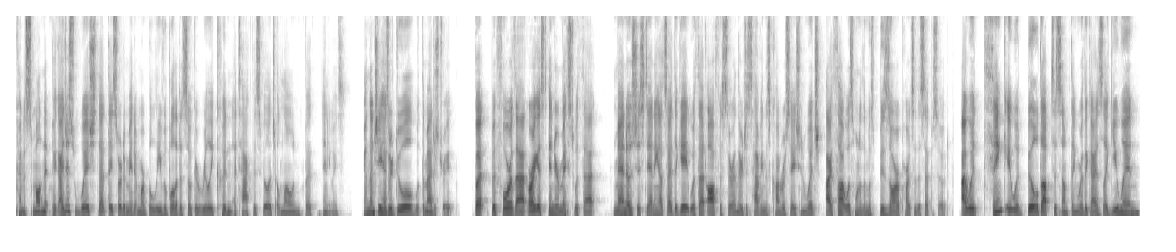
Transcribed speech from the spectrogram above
kind of small nitpick. I just wish that they sort of made it more believable that Ahsoka really couldn't attack this village alone, but anyways. And then she has her duel with the magistrate. But before that, or I guess intermixed with that, Mando's just standing outside the gate with that officer and they're just having this conversation, which I thought was one of the most bizarre parts of this episode. I would think it would build up to something where the guy's like, you win,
